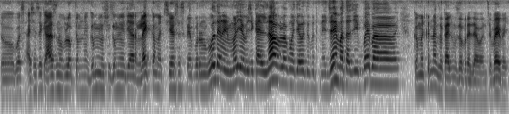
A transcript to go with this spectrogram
તો બસ, આશા છે કે આજનો બ્લોગ તમને ગમ્યો હશે. ગમ્યો ત્યારે લાઈક કમેન્ટ શેર સબસ્ક્રાઈબ કરવાનું ભૂલતા નહીં. મળીએ પછી કાલે નવા બ્લોગમાં જાવ તો બધાને જય માતાજી. બાય બાય કમેન્ટ કરી નાખજો, કાલે હું સરપ્રાઈઝ આવવાનું છે. બાય બાય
